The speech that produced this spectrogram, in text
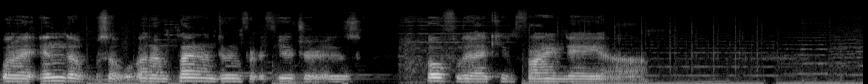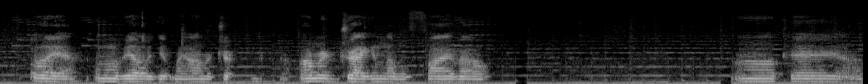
what I end up, so what I'm planning on doing for the future is, hopefully I can find a, uh, oh yeah, I'm gonna be able to get my armored, dra armored dragon level 5 out. Okay, uh,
